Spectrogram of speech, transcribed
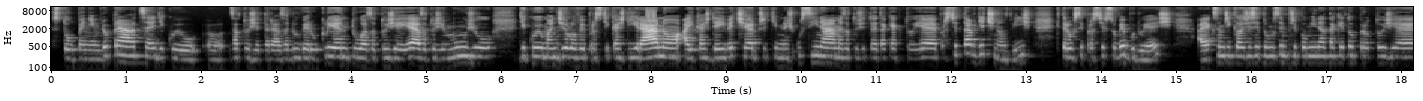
vstoupením do práce, děkuju uh, za to, že teda za důvěru klientů a za to, že je a za to, že můžu. Děkuju manželovi prostě každý ráno a i každý večer předtím, než usínáme, za to, že to je tak, jak to je. Prostě ta vděčnost, víš, kterou si prostě v sobě buduješ. A jak jsem říkala, že si to musím připomínat, tak je to proto, že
